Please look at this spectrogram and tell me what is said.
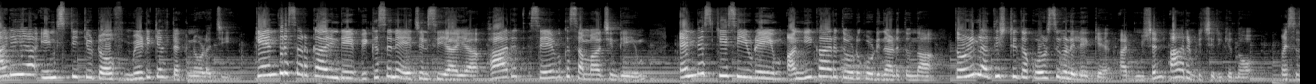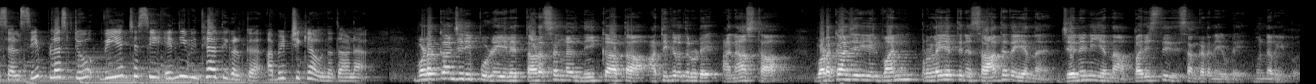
Maria institute of medical technology. കേന്ദ്ര സർക്കാരിന്റെ വികസന ഏജൻസിയായ ഭാരത് സേവക സമാജിന്റെയും എൻ എസ് ടി സിയുടെയും അംഗീകാരത്തോടു കൂടി നടത്തുന്ന തൊഴിലധിഷ്ഠിത കോഴ്സുകളിലേക്ക് അഡ്മിഷൻ ആരംഭിച്ചിരിക്കുന്നു. S S L C plus two V H S C എന്നീ വിദ്യാർത്ഥികൾക്ക് അപേക്ഷിക്കാവുന്നതാണ്. വടക്കാഞ്ചേരി പുഴയിലെ തടസ്സങ്ങൾ നീക്കാത്ത അധികൃതരുടെ അനാസ്ഥ വടക്കാഞ്ചേരിയിൽ വൻ പ്രളയത്തിന് സാധ്യതയെന്ന് ജനനി എന്ന പരിസ്ഥിതി സംഘടനയുടെ മുന്നറിയിപ്പ്.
